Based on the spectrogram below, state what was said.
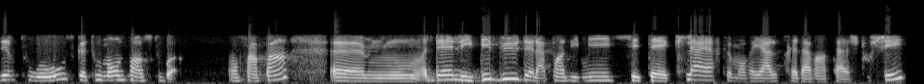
dire tout haut ce que tout le monde pense tout bas. On s'entend. Euh, dès les débuts de la pandémie, c'était clair que Montréal serait davantage touché,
